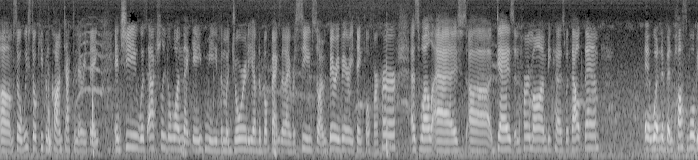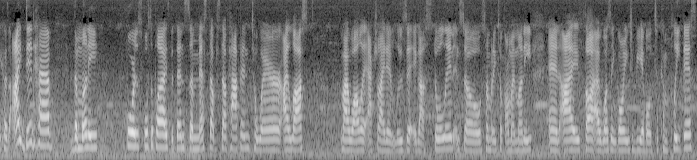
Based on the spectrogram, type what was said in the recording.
Um, so we still keep in contact and everything. And she was actually the one that gave me the majority of the book bags that I received. So I'm very, very thankful for her, as well as uh, Des and mom, because without them, it wouldn't have been possible. Because I did have the money for the school supplies, but then some messed up stuff happened to where I lost my wallet. Actually, I didn't lose it. It got stolen, and so somebody took all my money, and I thought I wasn't going to be able to complete this.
